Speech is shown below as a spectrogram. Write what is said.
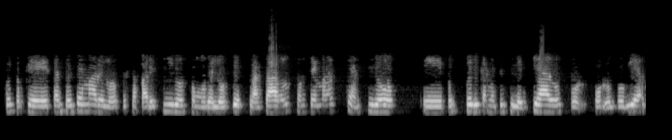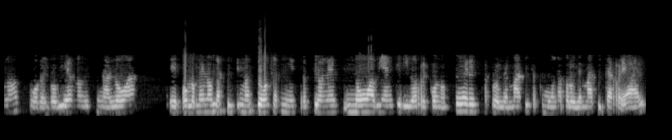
puesto que tanto el tema de los desaparecidos como de los desplazados son temas que han sido eh, pues históricamente silenciados por, por los gobiernos, por el gobierno de Sinaloa, eh, por lo menos las últimas dos administraciones no habían querido reconocer esta problemática como una problemática real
